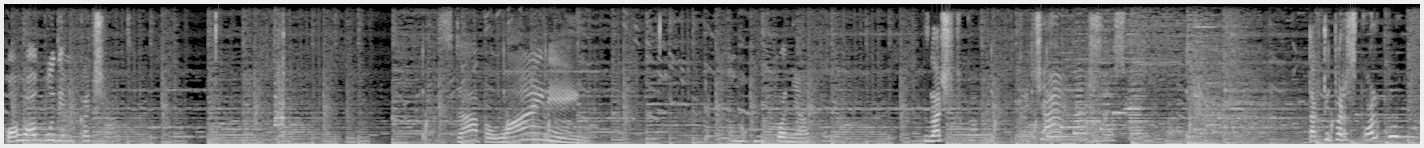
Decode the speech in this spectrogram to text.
Кого будемо качати? Stop whining. Мгм, Понятно. Значить, качаємо нашого сколько. Так тепер сколько у нього?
